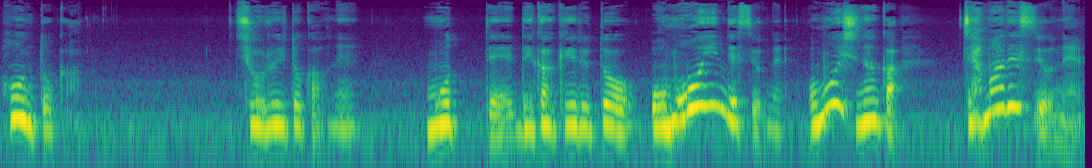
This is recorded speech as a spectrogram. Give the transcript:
本とか書類とかをね持って出かけると重いんですよね。重いしなんか邪魔ですよね。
